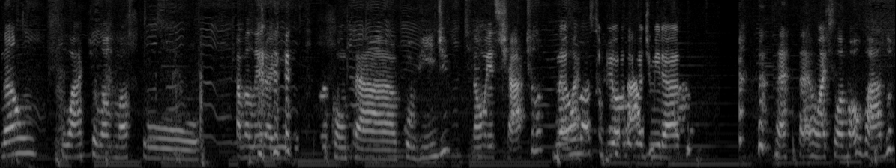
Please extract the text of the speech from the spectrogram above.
não o Átila, o nosso cavaleiro aí contra a Covid, não esse Átila. Não, é o nosso biólogo admirado. né? É um Átila malvado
